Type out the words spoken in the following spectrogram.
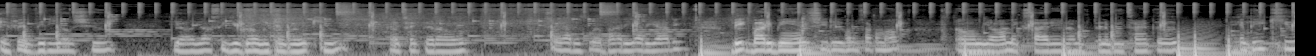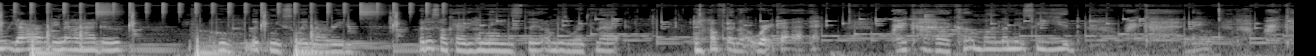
effing video shoot. Y'all, y'all see your girl looking real cute. I'll take that off. Show y'all this little body, yada yada. Big body being, she did what I'm talking about. Um, y'all, I'm excited. I'm gonna be turned up and be cute. Y'all already know how I do. Ooh, look at me sweating already. But it's okay. That means that I'm just working out. I'm finna work out. Work out. Come on, let me see you. Work out. Work out.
